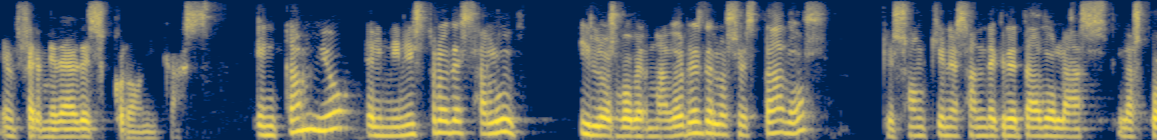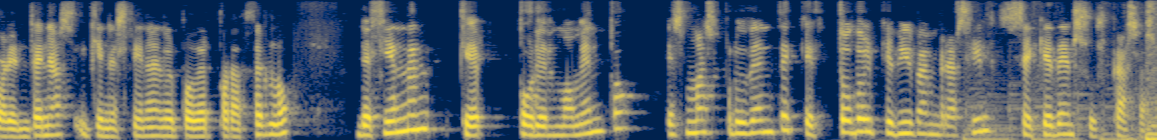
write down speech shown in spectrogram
enfermedades crónicas. En cambio, el ministro de Salud y los gobernadores de los estados, que son quienes han decretado las, cuarentenas y quienes tienen el poder por hacerlo, defienden que por el momento es más prudente que todo el que viva en Brasil se quede en sus casas.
